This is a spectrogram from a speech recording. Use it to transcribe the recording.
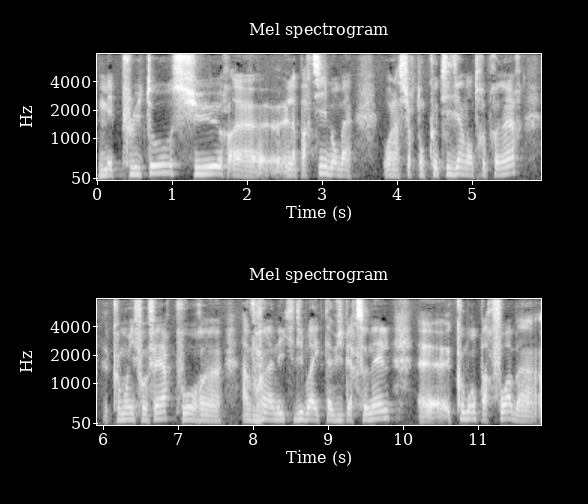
mais plutôt sur euh, la partie bon ben voilà sur ton quotidien d'entrepreneur, comment il faut faire pour euh, avoir un équilibre avec ta vie personnelle, euh, comment parfois ben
